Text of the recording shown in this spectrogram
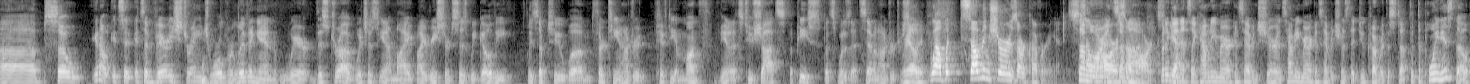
uh, so you know, it's a it's a very strange world we're living in, where this drug, which is you know, my my research says Wegovy is up to um, thirteen hundred fifty a month. You know, that's two shots a piece. That's what is that, seven hundred or Really? so. Well, but some insurers are covering it. Some, are, and some, not. aren't. But again, Yeah. it's like how many Americans have insurance? How many Americans have insurance that do cover the stuff? But the point is, though,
